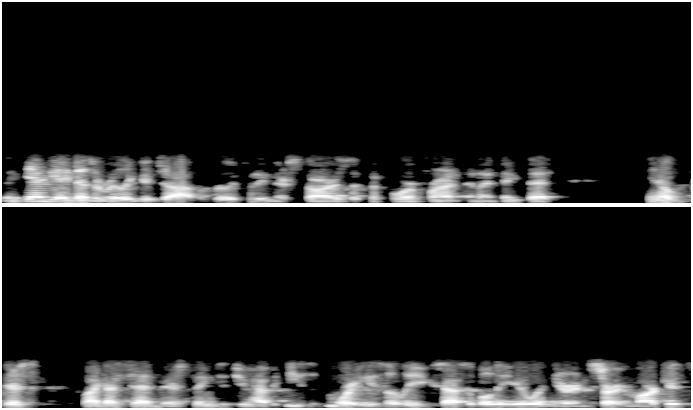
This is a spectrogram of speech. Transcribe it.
think the NBA does a really good job of really putting their stars at the forefront, and I think that you know there's like I said, there's things that you have easy, more easily accessible to you when you're in certain markets,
